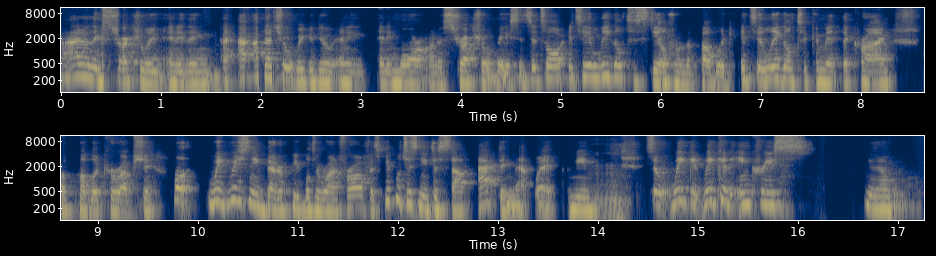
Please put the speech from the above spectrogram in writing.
I don't think structurally anything. I, am not sure what we could do any any more on a structural basis. It's all. It's illegal to steal from the public. It's illegal to commit the crime of public corruption. Well, we, we just need better people to run for office. People just need to stop acting that way. I mean, mm-hmm. so we could we could increase, you know,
